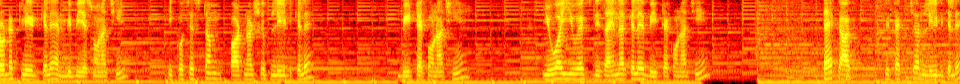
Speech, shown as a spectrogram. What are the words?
प्रोडक्ट लीड के लिए एमबीबीएस होना चाहिए। इकोसिस्टम पार्टनरशिप लीड के लिए बीटेक होना चाहिए। U I U X designer के लिए बी टेक होना चाहिए। टेक आर्किटेक्चर लीड के लिए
